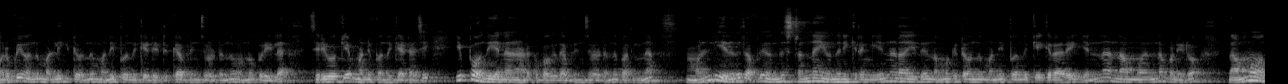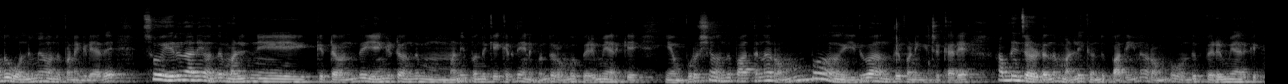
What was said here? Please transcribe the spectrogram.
மறுபடியும் வந்து மல்லிக்கிட்ட வந்து மன்னிப்பு வந்து கேட்டுட்டு இருக்கு அப்படின்னு சொல்லிட்டு வந்து ஒன்றும் புரியல. சரி ஓகே மன்னிப்பு வந்து கேட்டாச்சு. இப்போ வந்து என்ன நடக்க போகுது அப்படின்னு சொல்லிட்டு வந்து பார்த்தீங்கன்னா மல்லி இருந்துட்டு அப்படியே வந்து ஸ்டன் ஆகி வந்து நிற்கிறாங்க என்னடா இது? நம்மக்கிட்ட வந்து மன்னிப்பு வந்து கேட்குறாரு என்ன நம்ம என்ன பண்ணிட்டோம்? நம்ம வந்து ஒன்றுமே வந்து பண்ண கிடையாது. ஸோ இருந்தாலே வந்து மல்லி கிட்ட வந்து என்கிட்ட வந்து மன்னிப்பு வந்து கேட்குறது எனக்கு வந்து ரொம்ப பெருமையாக இருக்குது என் புருஷன் வந்து பார்த்தோன்னா ரொம்ப இதுவாக வந்து பண்ணிக்கிட்டு இருக்காரு அப்படின்னு சொல்லிட்டு வந்து மல்லிக்கு வந்து பார்த்தீங்கன்னா ரொம்ப வந்து பெருமையாக இருக்குது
